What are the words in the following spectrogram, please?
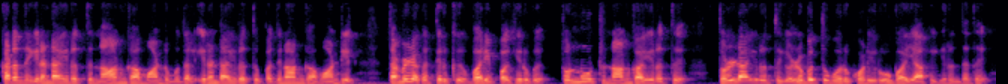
கடந்த இரண்டாயிரத்து நான்காம் ஆண்டு முதல் இரண்டாயிரத்து பதினான்காம் ஆண்டில் தமிழகத்திற்கு வரி பகிர்வு தொன்னூற்று நான்காயிரத்து தொள்ளாயிரத்து எழுபத்து ஒரு கோடி ரூபாயாக இருந்தது.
